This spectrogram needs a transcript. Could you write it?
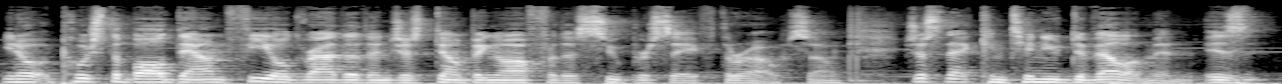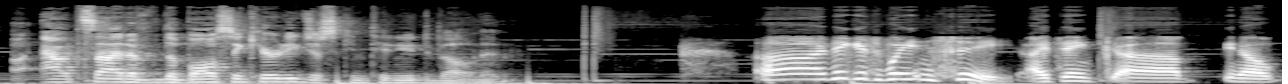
you know, push the ball downfield rather than just dumping off for the super safe throw. So, just that continued development is outside of the ball security, just continued development. Uh, I think it's wait and see. I think uh, you know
